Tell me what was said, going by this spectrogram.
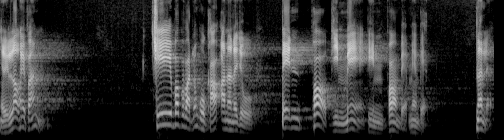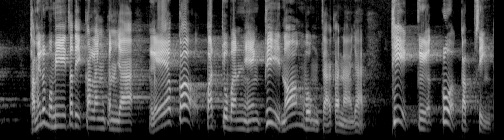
อย่าเล่าให้ฟัง ชีวประวัติหลวงปู่ขาวอนันตโยเป็นพ่อพิมพ์แม่พิมพ์พ่อแบบแม่แบบ นั่นแหละทำให้หลวงปู่มีสติกำลังปัญญา แล้วก็ปัจจุบันแห่งพี่น้องวงศาคณาญาติที่เกลือกกลัวกับสิ่งป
